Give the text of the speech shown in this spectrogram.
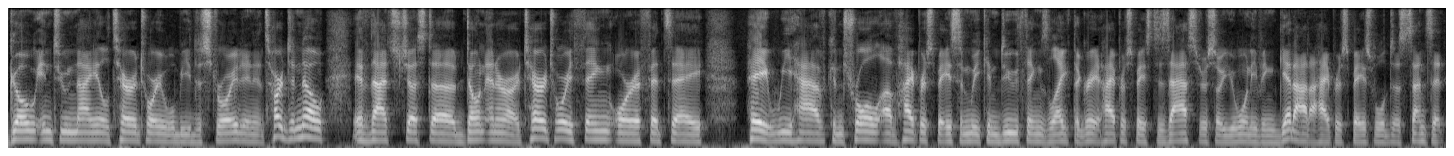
go into Nihil territory will be destroyed. And it's hard to know if that's just a don't enter our territory thing or if it's a hey, we have control of hyperspace and we can do things like the great hyperspace disaster so you won't even get out of hyperspace. We'll just sense it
